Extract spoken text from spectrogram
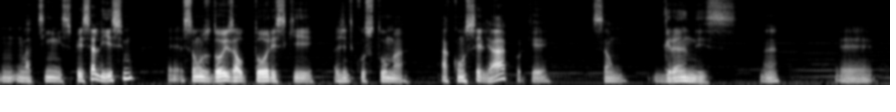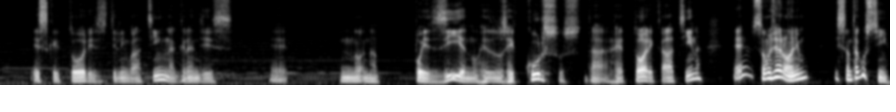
um, um latim especialíssimo. É, são os dois autores que a gente costuma aconselhar, porque são grandes né, é, escritores de língua latina, grandes é, no, na poesia, no, nos recursos da retórica latina, é São Jerônimo e Santo Agostinho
